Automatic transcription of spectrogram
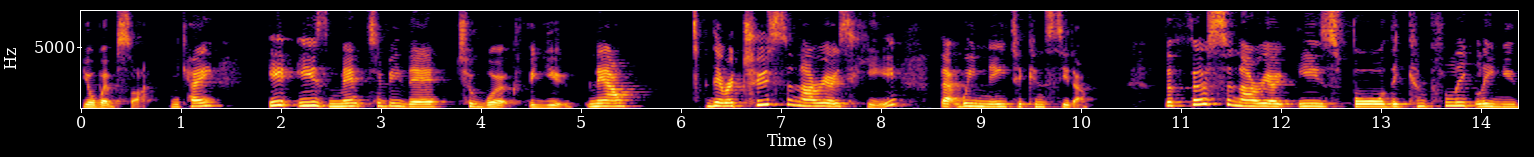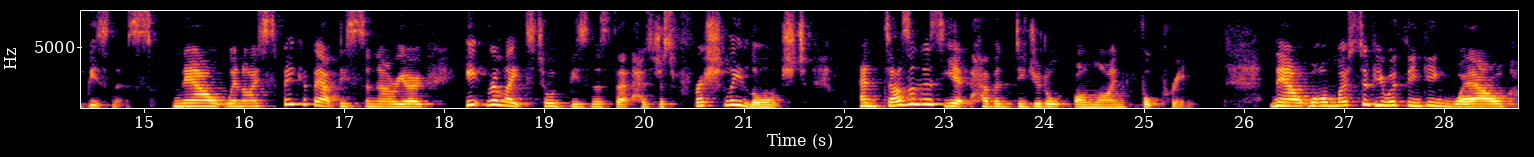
your website, okay? It is meant to be there to work for you. Now, there are two scenarios here that we need to consider. The first scenario is for the completely new business. Now, when I speak about this scenario, it relates to a business that has just freshly launched and doesn't as yet have a digital online footprint. Now, while most of you are thinking, wow,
